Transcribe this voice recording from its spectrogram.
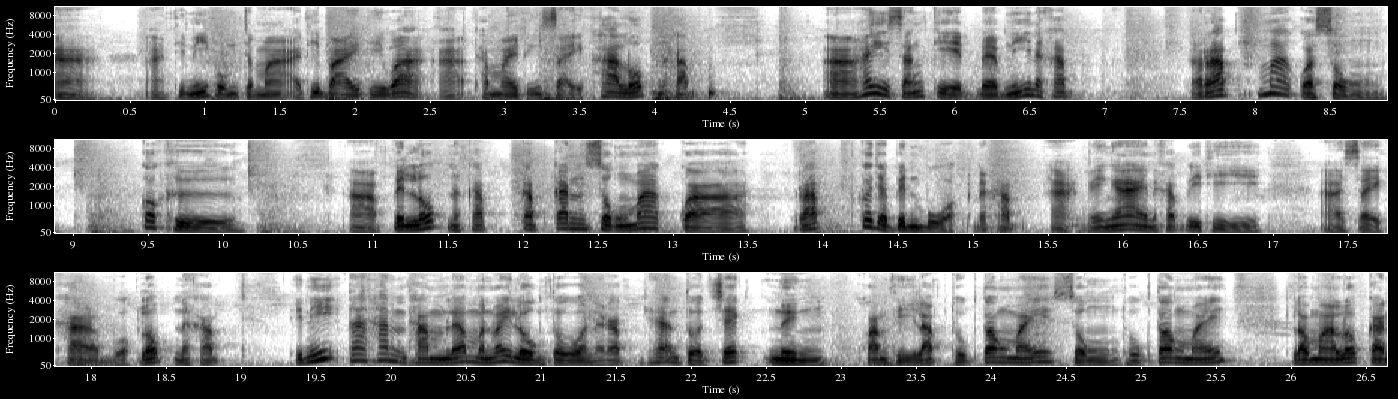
อ่าอะทีนี้ผมจะมาอธิบายทีว่าอะทำไมถึงใส่ค่าลบนะครับ ให้สังเกตแบบนี้นะครับ รับมากกว่าส่งก็คืออเป็นลบนะครับ กับกันส่งมากกว่ารับก็จะเป็นบวกนะครับง่ายๆนะครับวิธีใส่ค่าบวกลบนะครับ ทีนี้ถ้าท่านทำแล้วมันไม่ลงตัวนะครับท่านตรวจเช็ค 1 ความถี่รับถูกต้องไหมส่งถูกต้องไหมเรามาลบกัน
